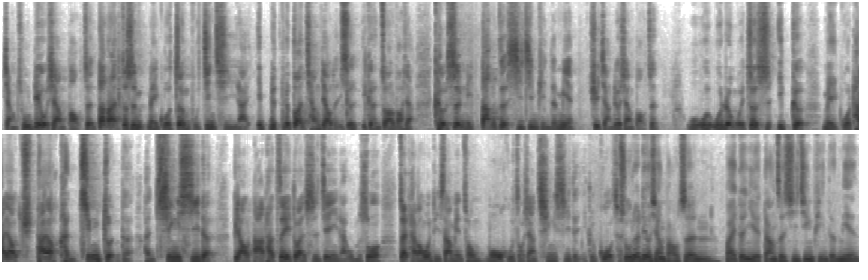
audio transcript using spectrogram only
讲出六项保证，当然这是美国政府近期以来一不不断强调的一个一个很重要的方向。可是你当着习近平的面去讲六项保证。我我我认为这是一个美国，他要去，他要很精准的、很清晰的表达他这一段时间以来，我们说在台湾问题上面从模糊走向清晰的一个过程。除了六项保证，拜登也当着习近平的面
